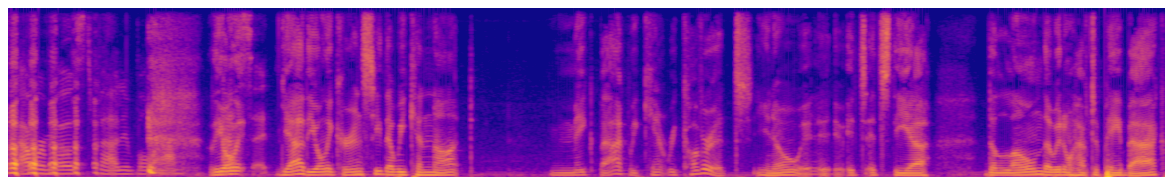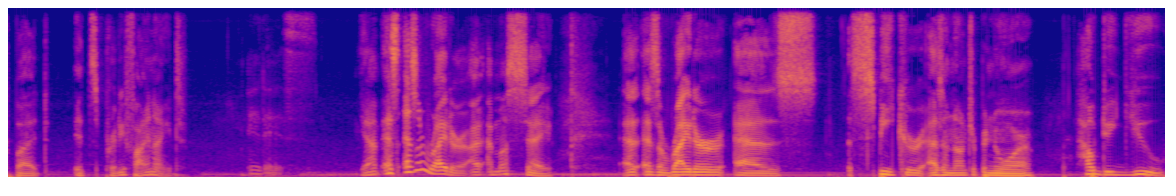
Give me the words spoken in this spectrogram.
our most valuable a- the only asset. yeah, the only currency that we cannot make back, we can't recover it. You know, it, it, it's it's the uh, the loan that we don't have to pay back, but it's pretty finite. It is. Yeah, as as a writer, I, I must say, as, as a writer, as a speaker, as an entrepreneur, how do you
